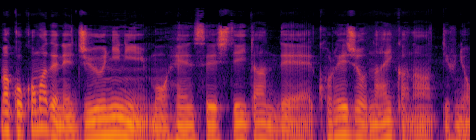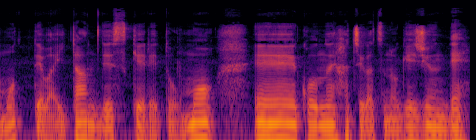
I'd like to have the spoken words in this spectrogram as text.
まあ、ここまでね、12人も編成していたんで、これ以上ないかなっていうふうに思ってはいたんですけれども、えーこのね、8月の下旬で、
